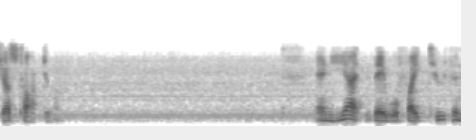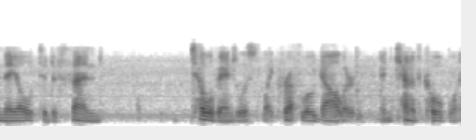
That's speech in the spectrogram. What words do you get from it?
Just talk to them. And yet they will fight tooth and nail to defend televangelists like Creflo Dollar and Kenneth Copeland.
